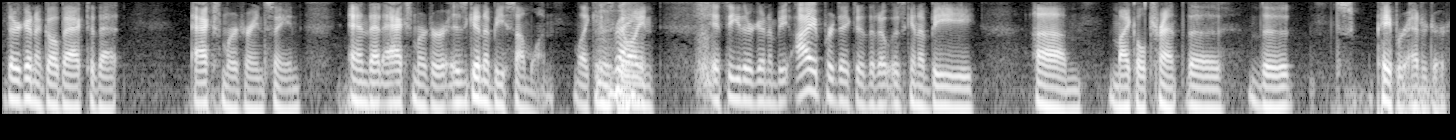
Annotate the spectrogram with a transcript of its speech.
they're gonna go back to that axe murdering scene, and that axe murderer is gonna be someone. Like it's Right. going, it's either gonna be. I predicted that it was gonna be, um, Michael Trent, the the paper editor,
